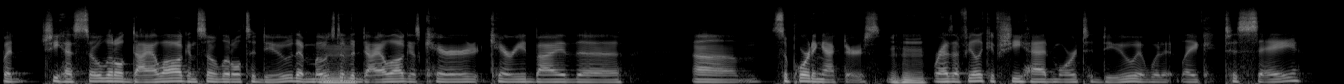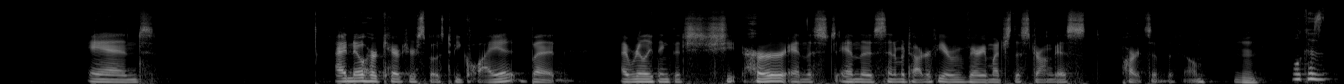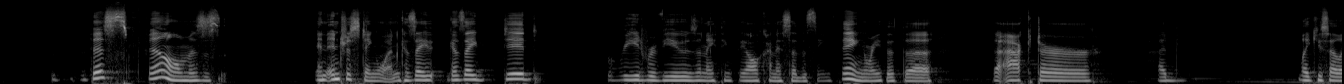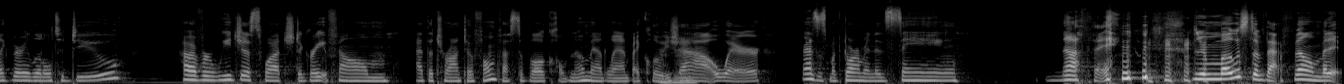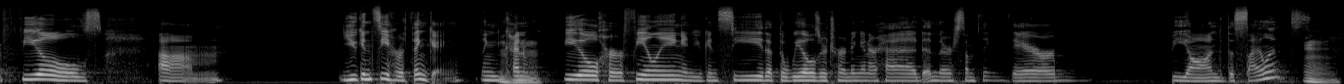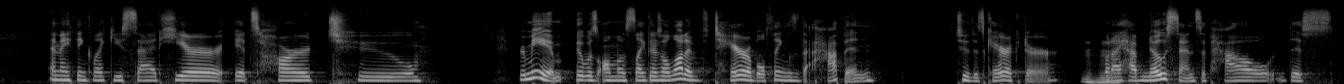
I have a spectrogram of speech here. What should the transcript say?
but she has so little dialogue and so little to do that most of the dialogue is carried carried by the um, supporting actors. Mm-hmm. Whereas I feel like if she had more to do, it would like to say. And I know her character is supposed to be quiet, but I really think that she, her, and the st- and the cinematography are very much the strongest parts of the film. Well, because this film is an interesting one because I because I did read reviews and I think they all kind of said the same thing, right? That the the actor had, like you said, like very little to do. However, we just watched a great film at the Toronto Film Festival called Nomadland by Chloe Zhao, where Frances McDormand is saying nothing through most of that film, but it feels um, you can see her thinking and you kind of mm-hmm. feel her feeling and you can see that the wheels are turning in her head and there's something there beyond the silence. Mm. And I think, like you said, here it's hard to, for me, it, it was almost like there's a lot of terrible things that happen to this character, but I mm-hmm. have no sense of how this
